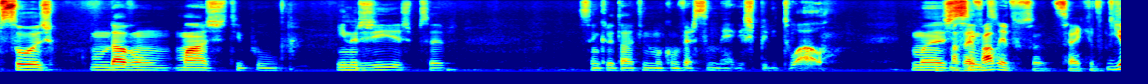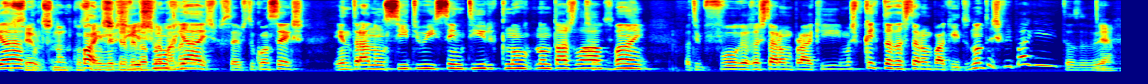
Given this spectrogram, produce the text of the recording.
pessoas que me davam más, tipo, energias, percebes? Sem querer estar aqui numa conversa mega espiritual. Mas, Mas é sinto- válido, se é aquilo que Yeah, tu sentes, não pá, consegues de energias são maneira. reais, percebes? Tu consegues entrar num sítio e sentir que não, não estás lá Sim, sim, bem. Ou tipo, fogo, arrastaram para aqui, mas porquê que te arrastaram para aqui? Tu não tens que vir para aqui, estás a ver? Yeah.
